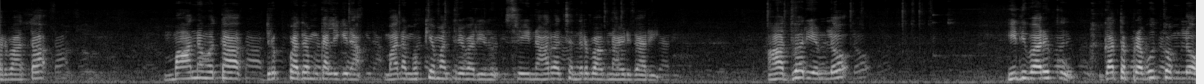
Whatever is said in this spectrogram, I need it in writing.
తర్వాత మానవత దృక్పథం కలిగిన మన ముఖ్యమంత్రి వర్యులు శ్రీ నారా చంద్రబాబు నాయుడు గారి ఆధ్వర్యంలో ఇది వరకు గత ప్రభుత్వంలో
